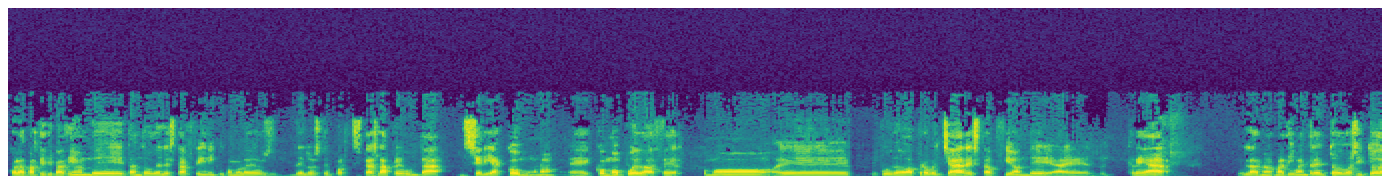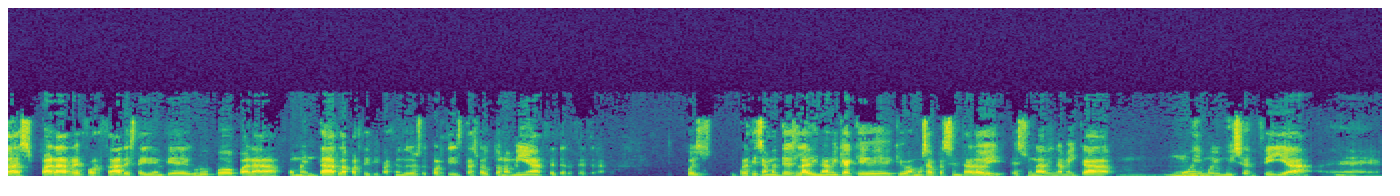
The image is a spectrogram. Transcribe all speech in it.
con la participación de tanto del staff técnico como de los, deportistas, la pregunta sería cómo, ¿no? Eh, ¿Cómo puedo hacer? ¿Cómo eh, puedo aprovechar esta opción de eh, crear la normativa entre todos y todas para reforzar esta identidad de grupo, para fomentar la participación de los deportistas, la autonomía, etcétera, etcétera. Pues precisamente es la dinámica que, vamos a presentar hoy. Es una dinámica muy, muy, muy sencilla, eh,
